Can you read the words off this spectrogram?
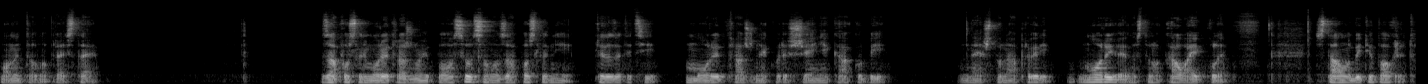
momentalno prestaje. Zaposleni moraju tražiti novi posao, samo zaposleni preduzetnici moraju da traže neko rešenje kako bi nešto napravili. Moraju jednostavno kao ajkule stalno biti u pokretu.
